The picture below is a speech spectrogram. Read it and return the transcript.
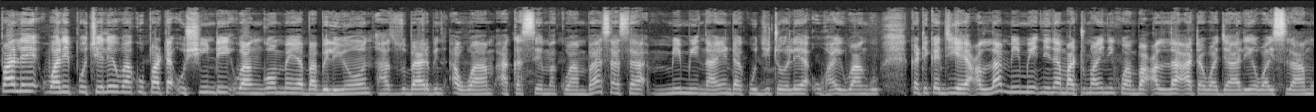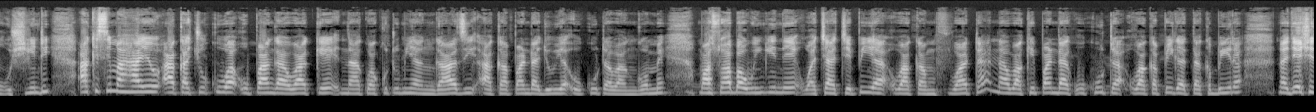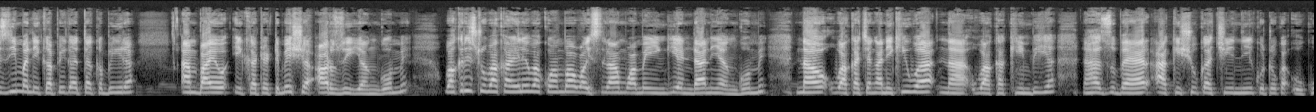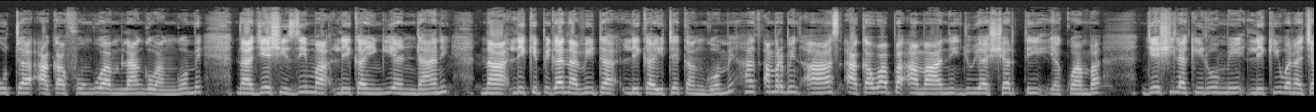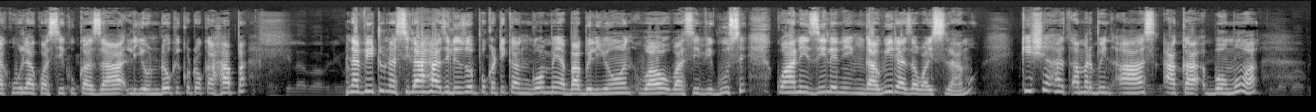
pale walipochelewa kupata ushindi wa ngome ya babilion hazubair bin awam akasema kwamba sasa mimi naenda kujitolea uhai wangu katika njia ya allah. Mimi nina matumaini kwamba allah atawajalia waislamu ushindi. Akisema hayo akachukua upanga wake na kwa kutumia ngazi akapanda juu ya ukuta wa ngome. Masohaba wengine wachache pia wakamfuata na wakipanda ukuta wakapiga takbira. Na jeshi zima likapiga takbira ambayo ikatetemesha ardhi ya ngome wakristo wakaelewa kwamba waislamu wameingia ndani ya ngome nao wakachanganikiwa na wakakimbia na hazubair akishuka chini kutoka ukuta akafungua mlango wa ngome na jeshi zima likaingia ndani na likipigana vita likaiteka ngome. Hat amr bin as akawapa amani juu ya sharti ya kwamba jeshi la kirumi likiwa na chakula kwa siku kadhaa liondoke kutoka hapa na vitu na silaha zilizopo katika ngome ya babilion wao wasiviguse kwani zile ni ngawira za waislamu. Kisha hat amr bin as akabomoa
